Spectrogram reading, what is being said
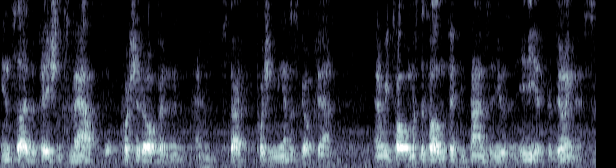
inside the patient's mouth to push it open and, and start pushing the endoscope down. And we told, must have told him 50 times that he was an idiot for doing this.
